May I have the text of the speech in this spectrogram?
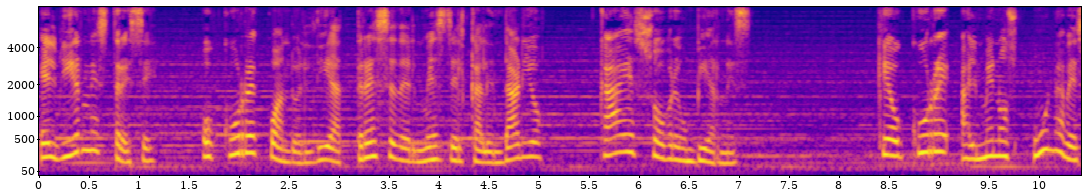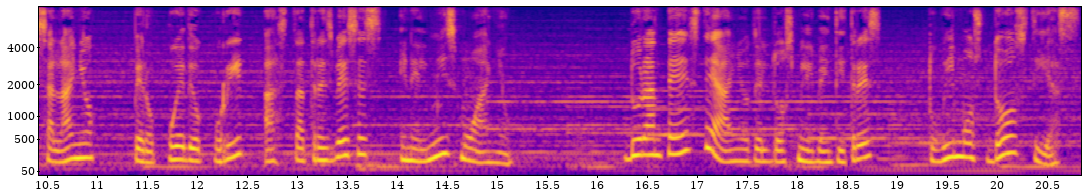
El viernes 13 ocurre cuando el día 13 del mes del calendario cae sobre un viernes, que ocurre al menos una vez al año, pero puede ocurrir hasta tres veces en el mismo año. Durante este año del 2023 tuvimos dos días,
